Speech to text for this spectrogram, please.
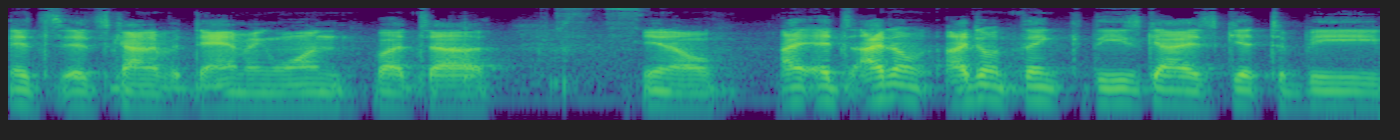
it's it's kind of a damning one, but uh, you know, I it's I don't I don't think these guys get to be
